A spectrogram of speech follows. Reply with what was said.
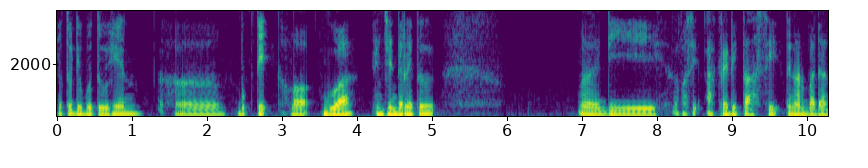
itu dibutuhin uh, bukti kalau gua engineer itu uh, di apa sih akreditasi dengan badan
